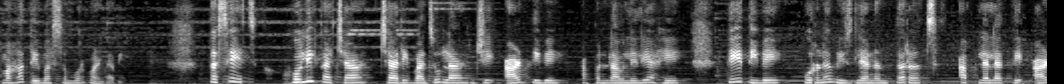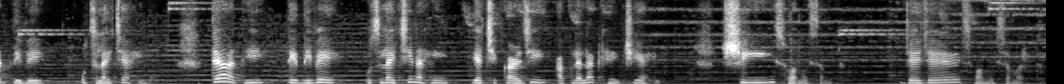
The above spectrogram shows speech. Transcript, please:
महादेवासमोर मांडावी. तसेच होलिकाच्या चारी बाजूला जी आठ दिवे आपण लावलेले आहे ते दिवे पूर्ण विजल्यानंतरच आपल्याला ते आठ दिवे उचलायचे आहे. त्याआधी ते दिवे उचलायची नाही याची काळजी आपल्याला घ्यायची आहे. श्री स्वामी समर्थ. जय जय स्वामी समर्थ.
